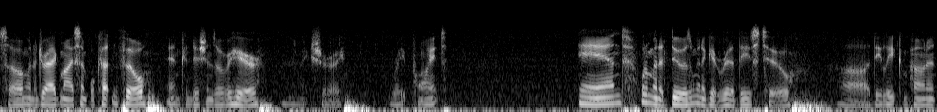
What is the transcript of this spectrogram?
So I'm going to drag my simple cut and fill end conditions over here. And make sure I right point. And what I'm going to do is I'm going to get rid of these two. Uh, delete component,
